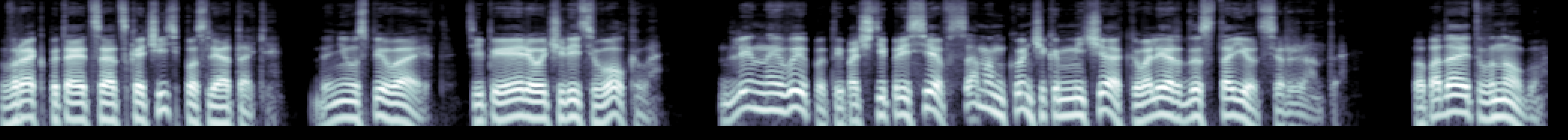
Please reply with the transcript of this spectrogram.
Враг пытается отскочить после атаки. Да не успевает. Теперь очередь Волкова. Длинный выпад и почти присев, самым кончиком меча кавалер достает сержанта. Попадает в ногу,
